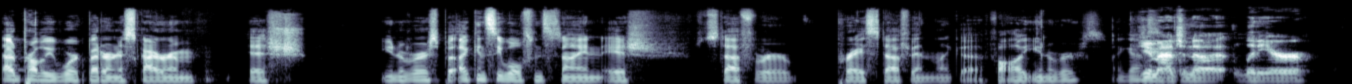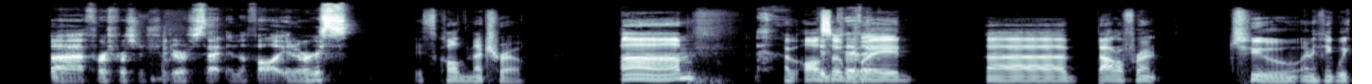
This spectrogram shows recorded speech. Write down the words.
that would probably work better in a Skyrim ish universe, but I can see Wolfenstein ish stuff or Prey stuff in like a Fallout universe, I guess. Could you imagine a linear uh, first-person shooter set in the Fallout universe? It's called Metro. Um I've also played uh Battlefront 2 and I think we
